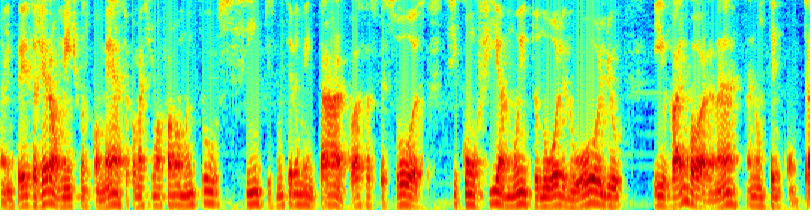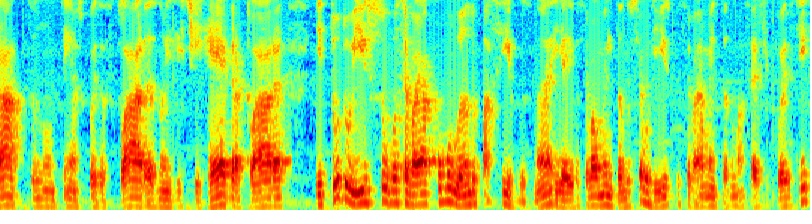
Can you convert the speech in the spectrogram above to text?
A empresa geralmente quando começa, começa de uma forma muito simples, muito elementar, as pessoas se confia muito no olho no olho e vai embora, né? Não tem contrato, não tem as coisas claras, não existe regra clara e tudo isso você vai acumulando passivos, né? E aí você vai aumentando o seu risco, você vai aumentando uma série de coisas que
